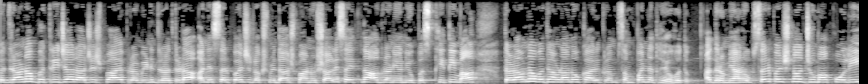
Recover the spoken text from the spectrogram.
ભદ્રાણા ભત્રીજા રાજેશભાઈ, પ્રવીણ રતડા અને સરપંચ લક્ષ્મીદાસ ભાનુશાલી સહિતના અગ્રણીઓની ઉપસ્થિતિમાં તળાવના વધામણાનો કાર્યક્રમ સંપન્ન થયો હતો. આ દરમિયાન ઉપસરપંચના જુમા કોલી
